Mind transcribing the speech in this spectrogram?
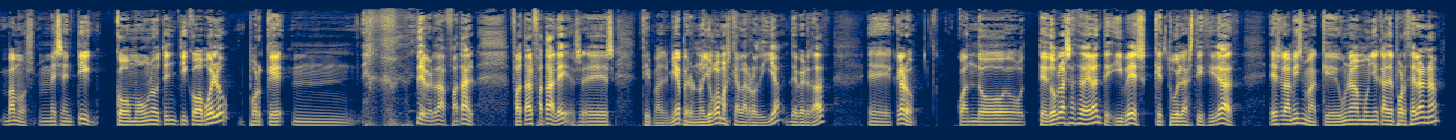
vamos, me sentí como un auténtico abuelo, porque mm, de verdad, fatal, fatal, fatal, ¿eh? Es, decir, madre mía, pero no llego más que a la rodilla, de verdad. Eh, claro, cuando te doblas hacia adelante y ves que tu elasticidad es la misma que una muñeca de porcelana,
